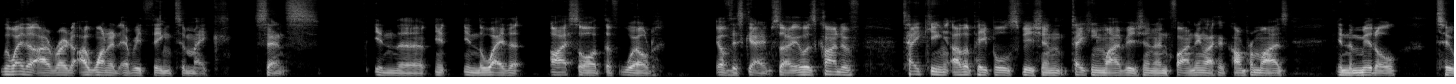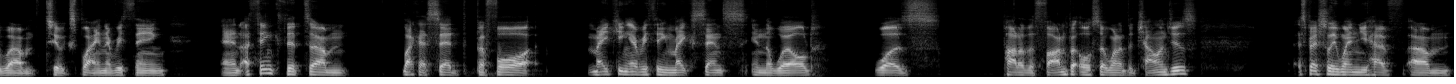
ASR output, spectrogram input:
the way that I wrote it, I wanted everything to make sense in the in, in the way that I saw the world of this game. So it was kind of taking other people's vision, taking my vision, and finding like a compromise in the middle to um, to explain everything. And I think that, um, like I said before, making everything make sense in the world was part of the fun, but also one of the challenges, especially when you have um,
